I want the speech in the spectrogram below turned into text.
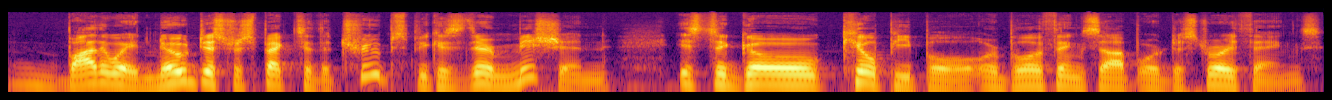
by the way, no disrespect to the troops because their mission is to go kill people or blow things up or destroy things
